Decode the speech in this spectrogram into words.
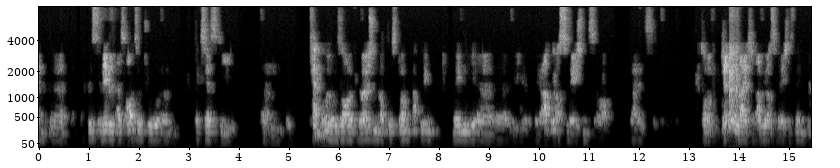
and uh, this enabled us also to um, access the um, temporal resolved version of the strong coupling, namely uh, uh, the, the Rabi oscillations, or uh, it's sort of generalized Rabi oscillations, then the,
